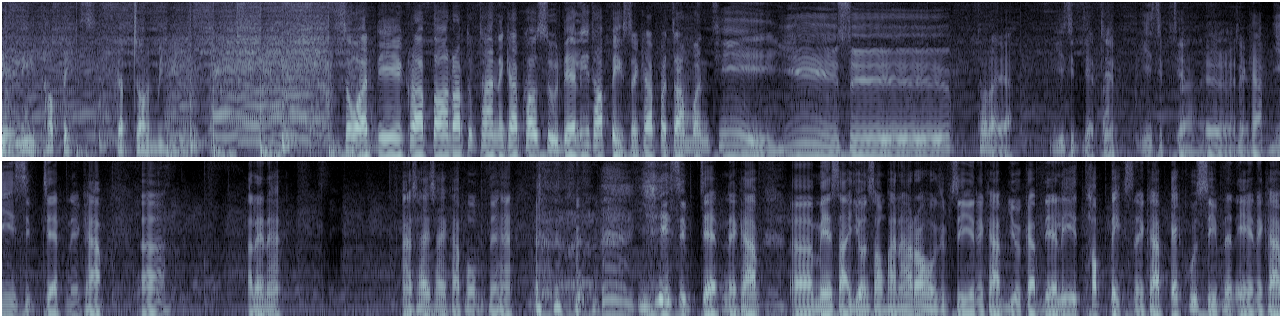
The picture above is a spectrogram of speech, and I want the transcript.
Daily t o p i c กกับจอห์นวินยู สวัสดีครับ ต้อนรับทุกท่านนะครับ เข้าสู่ Daily Topics นะครับ ประจำวันที่ 20 เท่าไหร่อะ 27ปะ27 เออ นะครับ 27 นะครับอ่าอะไรนะฮะ อ่าใช่ใช่ครับผมนะฮะ 27 นะครับเอ่อเมษายน 2564 นะครับ อยู่กับ Daily Topics นะครับ Exclusive นั่นเองนะครับ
